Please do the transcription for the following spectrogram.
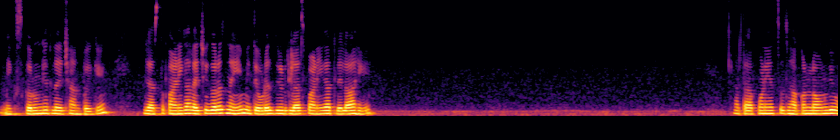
मिक्स करून घेतलं आहे छानपैकी. जास्त पाणी घालायची गरज नाही. मी तेवढंच दीड ग्लास पाणी घातलेलं आहे. आता आपण याचं झाकण लावून घेऊ.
